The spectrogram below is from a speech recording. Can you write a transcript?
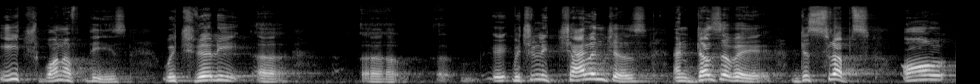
each one of these which really, uh, uh, which really challenges and does away, disrupts all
